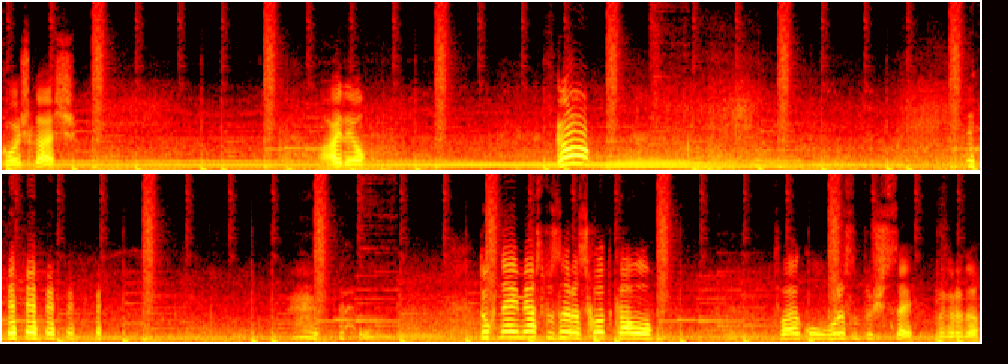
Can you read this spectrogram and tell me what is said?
Кой ще кажеш? Айде, йо! Го! Тук не е място за разход, Кало. Това е околовръстното шосе на града.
